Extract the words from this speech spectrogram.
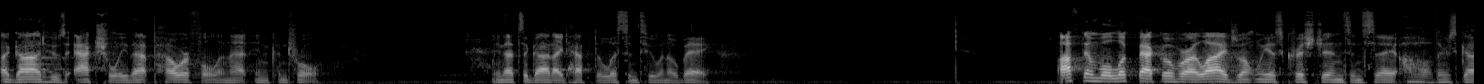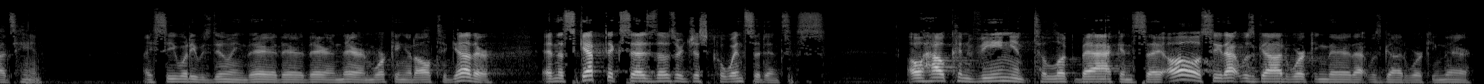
a God who's actually that powerful and that in control. I mean, that's a God I'd have to listen to and obey. Often we'll look back over our lives, won't we, as Christians, and say, oh, there's God's hand. I see what he was doing there, there, there, and there, and working it all together. And the skeptic says those are just coincidences. Oh, how convenient to look back and say, oh, see, that was God working there, that was God working there.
